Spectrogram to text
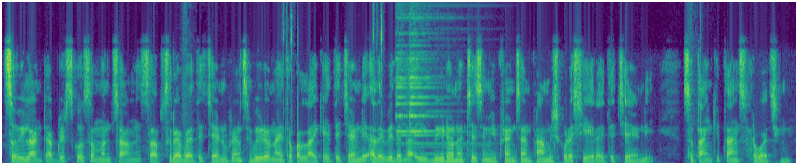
సో ఇలాంటి అప్డేట్స్ కోసం మన ఛానల్ని సబ్స్క్రైబ్ అయితే చేయండి ఫ్రెండ్స్ వీడియోని అయితే ఒక లైక్ అయితే చేయండి. అదేవిధంగా ఈ వీడియోని వచ్చేసి మీ ఫ్రెండ్స్ అండ్ ఫ్యామిలీస్ కూడా షేర్ అయితే చేయండి. So thank you thanks for watching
